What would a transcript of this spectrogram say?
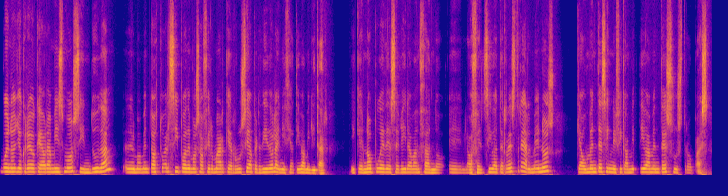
Bueno, yo creo que ahora mismo, sin duda, en el momento actual sí podemos afirmar que Rusia ha perdido la iniciativa militar y que no puede seguir avanzando en la ofensiva terrestre, al menos que aumente significativamente sus tropas.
